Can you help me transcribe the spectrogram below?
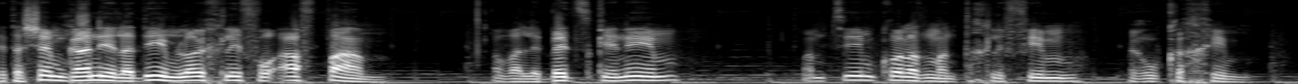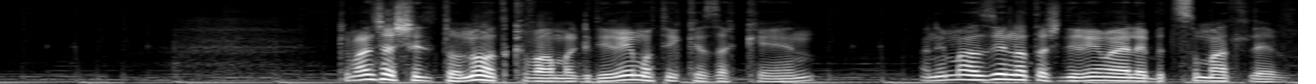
את השם גן ילדים לא החליפו אף פעם, אבל לבית זקנים ממציאים כל הזמן תחליפים מרוככים. כיוון שהשלטונות כבר מגדירים אותי כזקן, אני מאזין לתשדירים האלה בתשומת לב,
